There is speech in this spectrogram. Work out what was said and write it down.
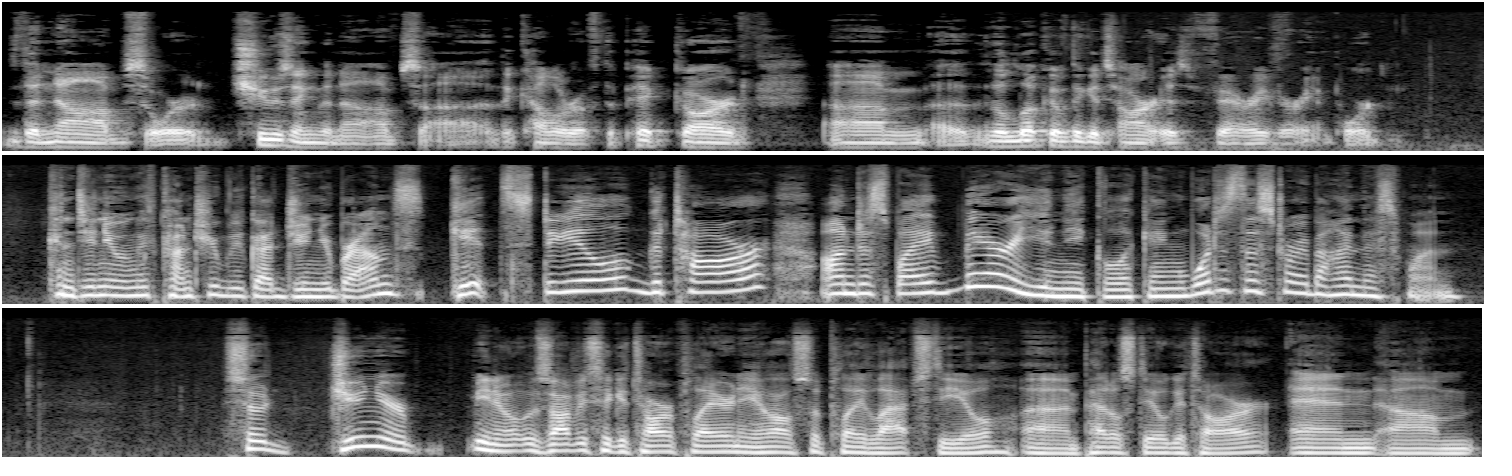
the knobs, or choosing the knobs, uh, the color of the pick guard, um, uh, the look of the guitar is very very important. Continuing with country, we've got Junior Brown's Guit-Steel guitar on display. Very unique looking. What is the story behind this one? So Junior, you know, it was obviously a guitar player, and he also played lap steel and pedal steel guitar. And um,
